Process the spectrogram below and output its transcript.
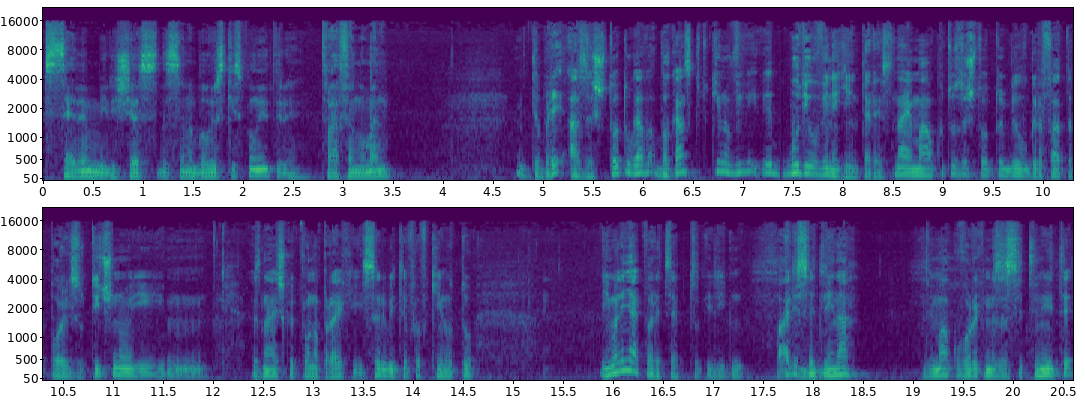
7 или 6 да са на български изпълнители. Това е феномен. Добре, а защо тогава Балканското кино ви е будило винаги интерес? Най-малкото, защото е бил в графата по-екзотично и м- знаеш какво направиха и сърбите в киното. Има ли някаква рецепта? Или пайде светлина? Или малко говорихме за светлините.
